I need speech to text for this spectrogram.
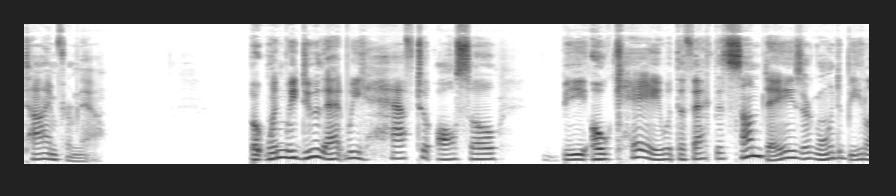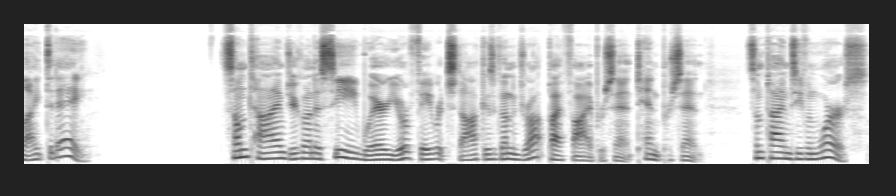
time from now. But when we do that, we have to also be okay with the fact that some days are going to be like today. Sometimes you're going to see where your favorite stock is going to drop by 5%, 10%, sometimes even worse.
